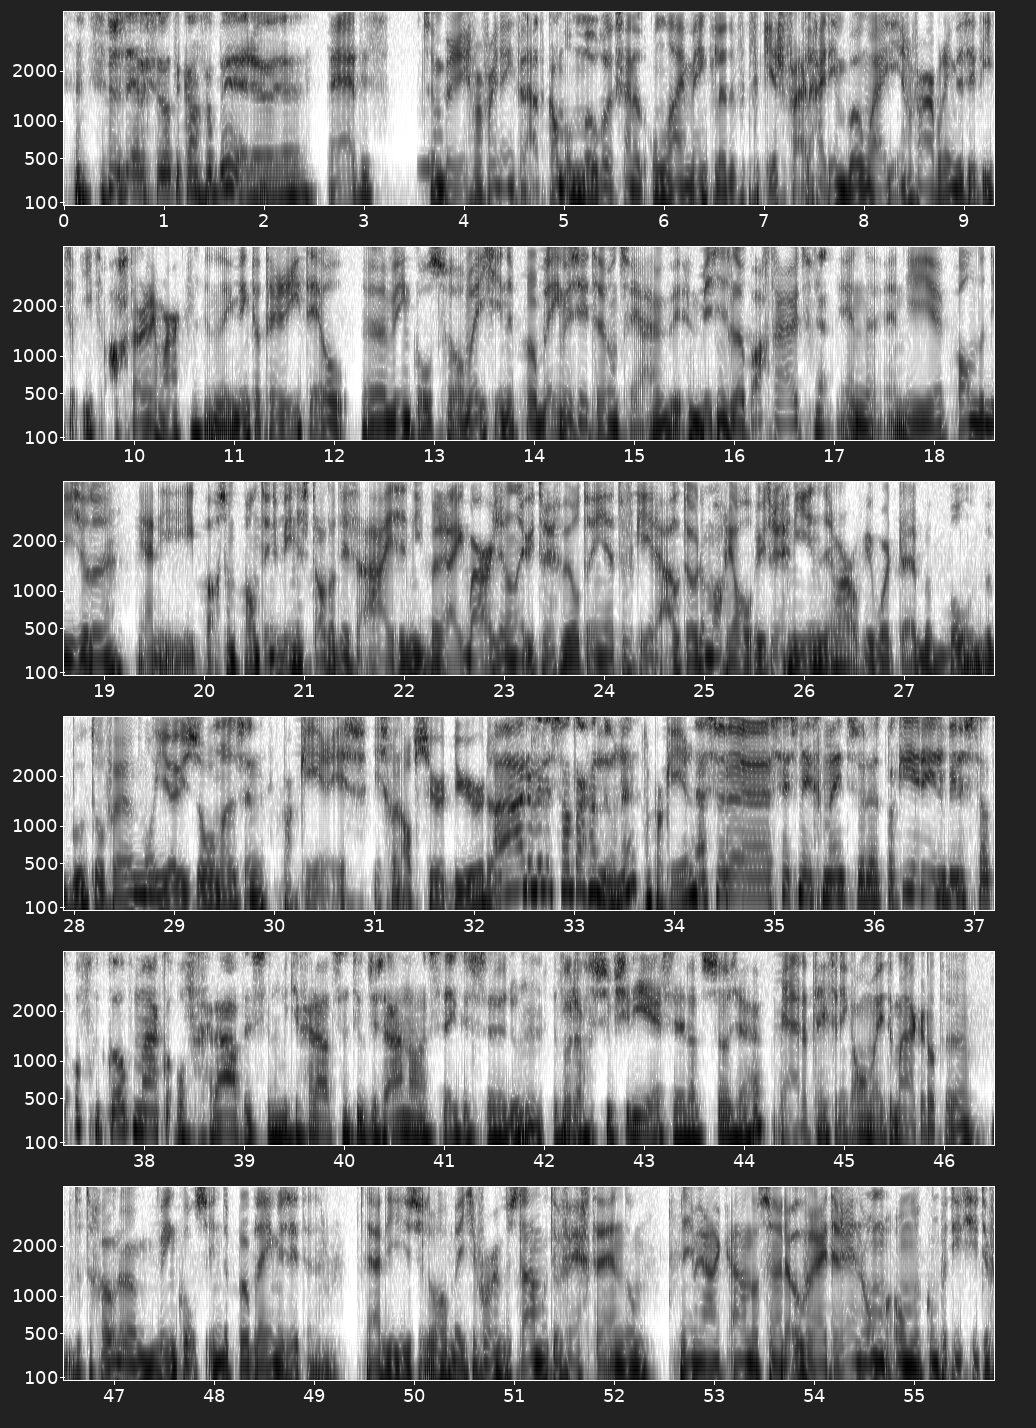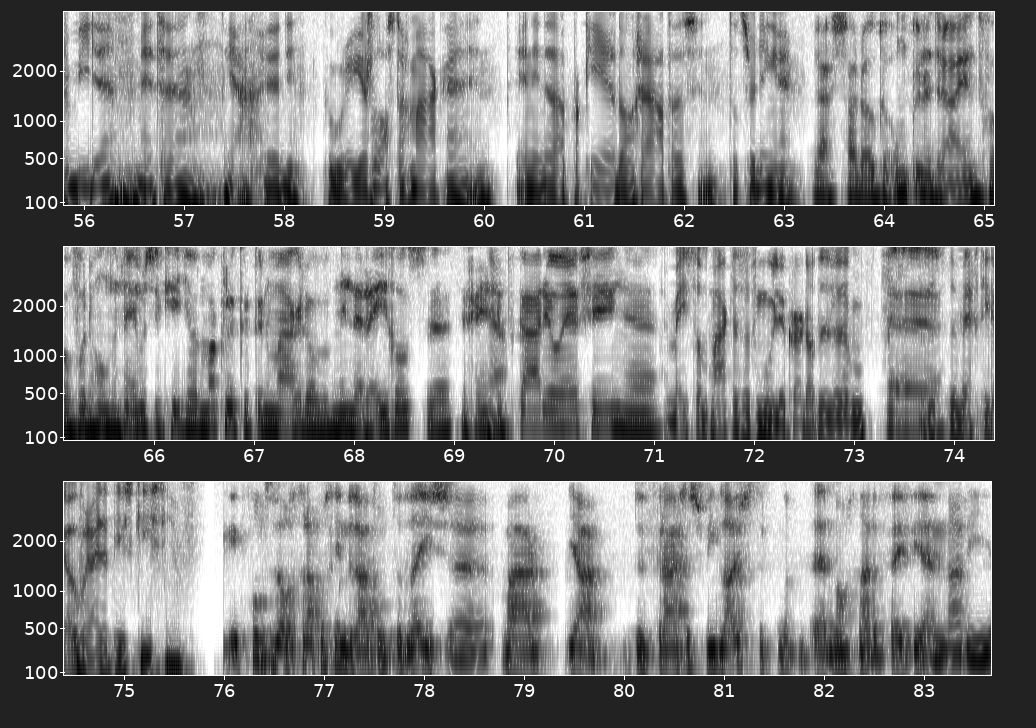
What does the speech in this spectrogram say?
dat is het ergste wat er kan gebeuren. Ja, het is zo'n bericht waarvan je denkt, van, nou, het kan onmogelijk zijn dat online winkelen de verkeersveiligheid in woonwijken in gevaar brengt. Er zit iets, iets achter, zeg maar. En ik denk dat de retail eh, winkels wel een beetje in de problemen zitten, want ja, hun, hun business loopt achteruit. Ja. En, en die eh, panden die zullen, ja, die, die zo'n pand in de binnenstad, dat is, A, is het niet bereikbaar. Als je dan naar Utrecht wilt en je hebt de verkeerde auto, dan mag je al Utrecht niet in, zeg maar. Of je wordt bebol- beboet of milieuzones en parkeren is, is gewoon absurd duur. Dat, Ah, daar willen ze wat aan gaan doen, hè? en parkeren? Ja, ze willen, steeds meer gemeentes willen het parkeren in de binnenstad of goedkoper maken of gratis. En dan moet je gratis natuurlijk tussen aanhalingstekens eh, doen. Hmm. Het wordt dan gesubsidieerd, eh, laten we het zo zeggen. Ja, dat heeft er denk ik allemaal mee te maken dat, eh, dat er gewoon eh, winkels in de problemen zitten. Ja, die zullen wel een beetje voor hun bestaan moeten vechten. En dan neem ik eigenlijk aan dat ze naar de overheid rennen om, om de competitie te verbieden. Met eh, ja, eh, die couriers lastig maken en, en inderdaad parkeren dan gratis en dat soort dingen. Ja, ze zouden ook om kunnen draaien. En het gewoon voor de ondernemers een keertje wat makkelijker kunnen maken door wat minder regels. eh, geen Ja. GPKDO-heffing. eh En meestal maakten ze het moeilijker. Dat is, ehm, eh, dat is de weg die de overheid het liefst kiest. Ja. Ik vond het wel grappig inderdaad om te lezen. Maar ja, de vraag is wie luistert er nog naar de VVN, naar die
